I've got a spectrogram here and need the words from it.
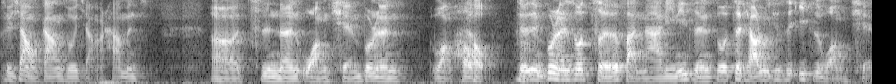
就像我刚刚所讲的，他们。呃，只能往前，不能往后，后就是你不能说折返哪里，你只能说这条路就是一直往前。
